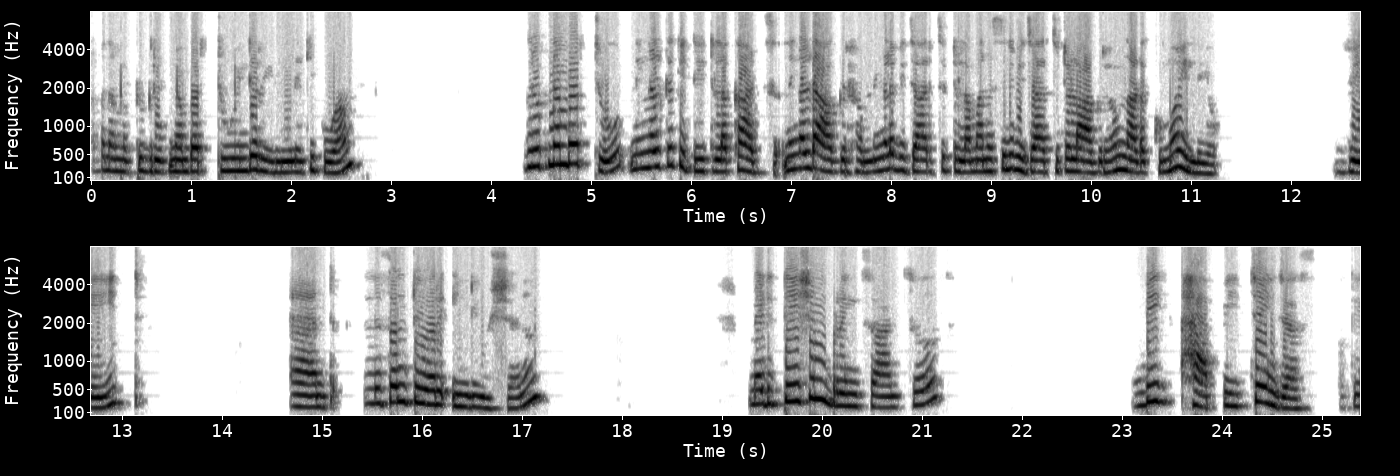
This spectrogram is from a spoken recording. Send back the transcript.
അപ്പൊ നമുക്ക് ഗ്രൂപ്പ് നമ്പർ ടുവിന്റെ റീഡിംഗിലേക്ക് പോവാം. ഗ്രൂപ്പ് നമ്പർ ടു നിങ്ങൾക്ക് കിട്ടിയിട്ടുള്ള കാർഡ്സ് നിങ്ങളുടെ ആഗ്രഹം നിങ്ങൾ വിചാരിച്ചിട്ടുള്ള മനസ്സിൽ വിചാരിച്ചിട്ടുള്ള ആഗ്രഹം നടക്കുമോ ഇല്ലയോ? Wait and listen to your intuition meditation brings answers big happy changes okay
